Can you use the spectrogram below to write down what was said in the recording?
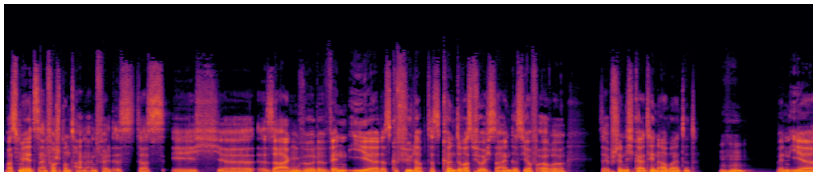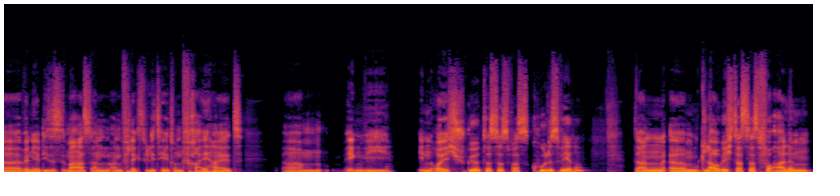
was mir jetzt einfach spontan einfällt, ist, dass ich äh, sagen würde, wenn ihr das Gefühl habt, das könnte was für euch sein, dass ihr auf eure Selbstständigkeit hinarbeitet, mhm wenn ihr, wenn ihr dieses Maß an, an Flexibilität und Freiheit ähm, irgendwie in euch spürt, dass das was Cooles wäre, dann ähm, glaube ich, dass das vor allem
